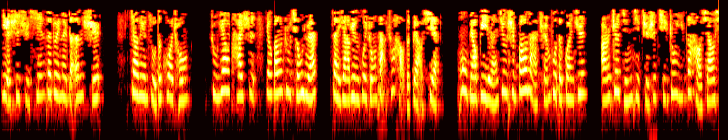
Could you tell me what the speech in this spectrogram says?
也是许昕在队内的恩师，教练组的扩充主要还是要帮助球员在亚运会中打出好的表现，目标必然就是包揽全部的冠军。而这仅仅只是其中一个好消息。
